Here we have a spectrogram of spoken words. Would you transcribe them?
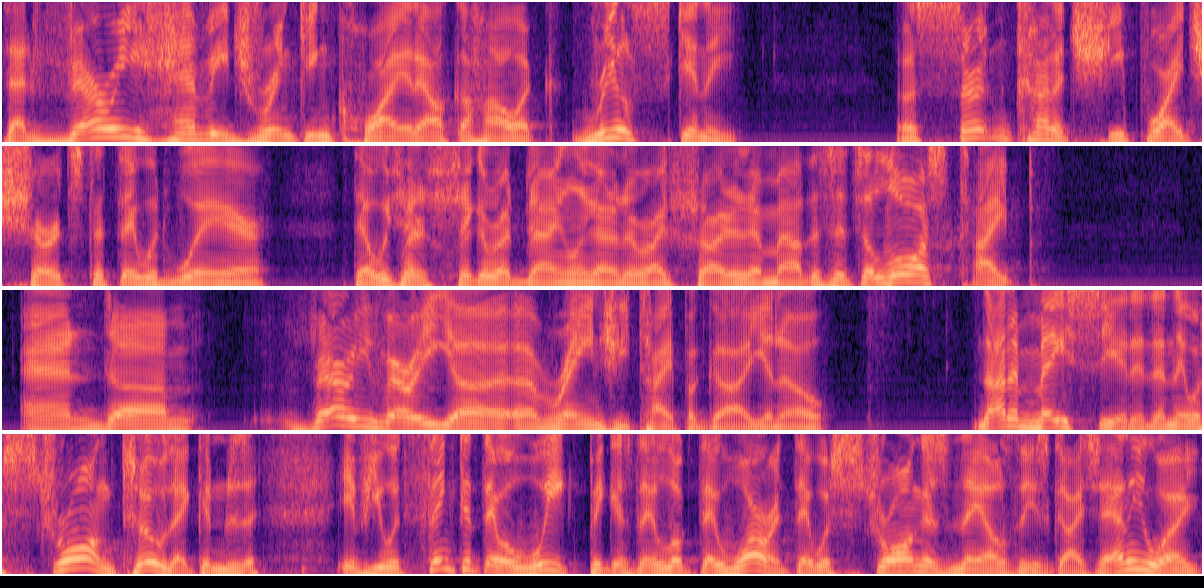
That very heavy drinking, quiet alcoholic, real skinny. A certain kind of cheap white shirts that they would wear they always had a cigarette dangling out of the right side of their mouth. It's, it's a lost type. And um, very, very uh, rangy type of guy, you know. Not emaciated, and they were strong too. They can, if you would think that they were weak because they looked, they weren't. They were strong as nails. These guys. Anyway,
